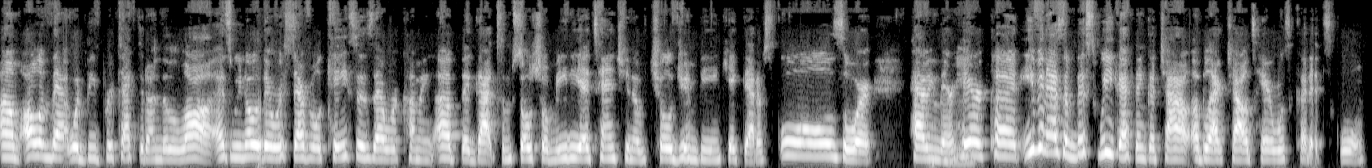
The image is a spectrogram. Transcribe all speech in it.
Um, all of that would be protected under the law. As we know, there were several cases that were coming up that got some social media attention of children being kicked out of schools or having their mm-hmm. hair cut. Even as of this week, I think a child, a black child's hair was cut at school.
